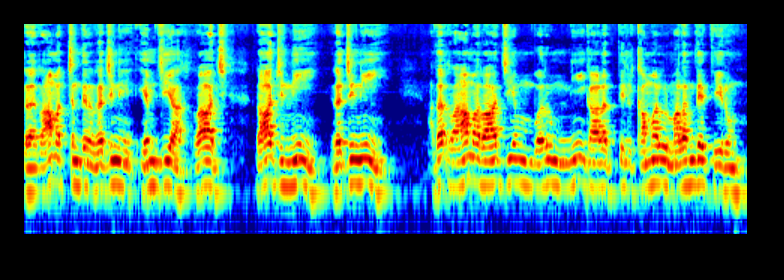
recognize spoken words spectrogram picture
ர- ராமச்சந்திரன் ரஜினி எம்ஜிஆர் ராஜ் ராஜினி ரஜினி. அதான் ராமராஜ்யம் வரும் நீ காலத்தில் கமல் மலர்ந்தே தீரும்.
